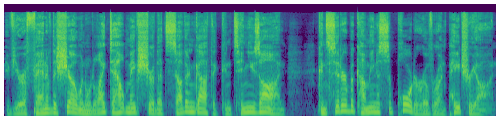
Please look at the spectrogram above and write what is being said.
If you're a fan of the show and would like to help make sure that Southern Gothic continues on, consider becoming a supporter over on Patreon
